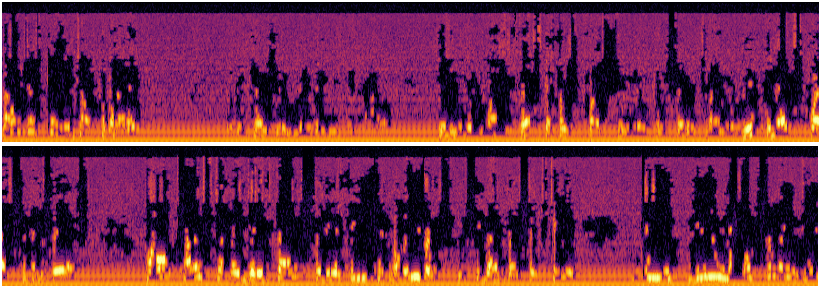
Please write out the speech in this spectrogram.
not just because you talk about it, but because it. That's the first question we consider tonight. The next question is this. Paul constantly gave thanks for the Ephesian believers. You see that verse 16. Do you naturally view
